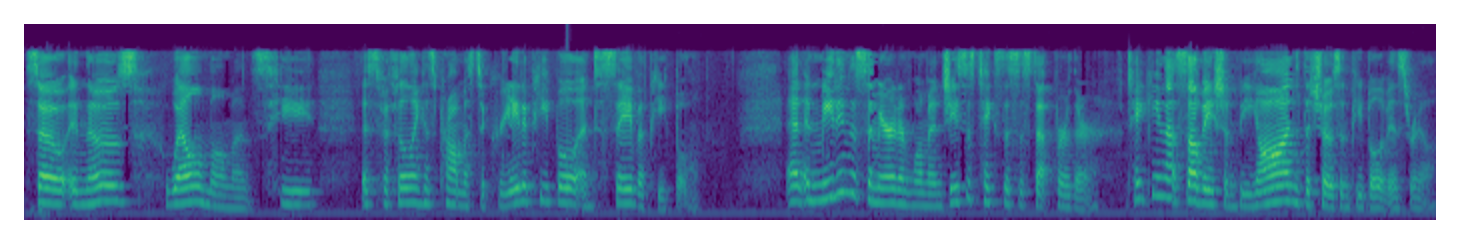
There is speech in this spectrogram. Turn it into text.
So in those well moments, he is fulfilling his promise to create a people and to save a people. And in meeting the Samaritan woman, Jesus takes this a step further, taking that salvation beyond the chosen people of Israel.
